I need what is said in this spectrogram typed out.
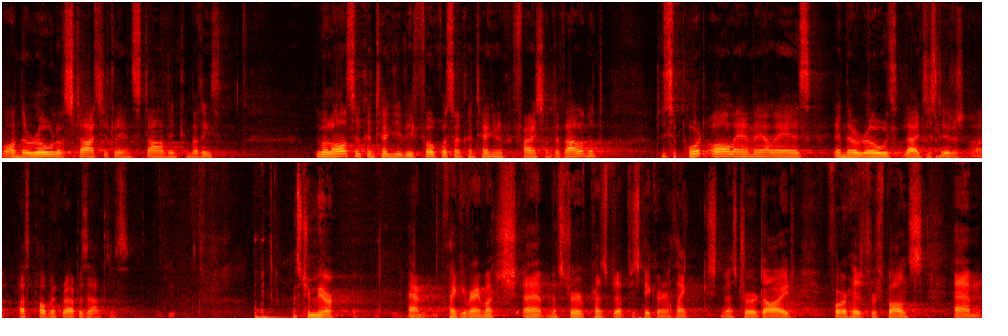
on the role of statutory and standing committees. They will also continue to be focused on continuing professional development to support all MLAs in their roles legislators uh, as public representatives. Mr Muir. Um, thank you very much, uh, Mr. Principal Deputy Speaker, and I thank Mr. O'Dowd for his response. Um,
